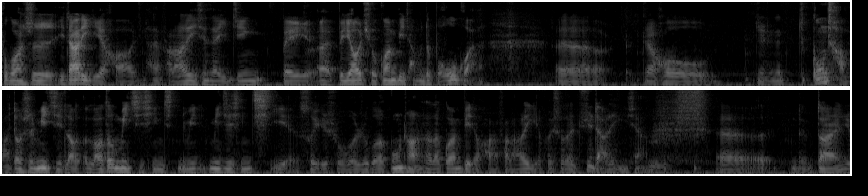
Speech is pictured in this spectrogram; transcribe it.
不光是意大利也好，你看法拉利现在已经被呃被要求关闭他们的博物馆，呃，然后这个工厂嘛都是密集劳劳动密集型密密集型企业，所以说如果工厂受到关闭的话，法拉利也会受到巨大的影响。呃，那当然就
